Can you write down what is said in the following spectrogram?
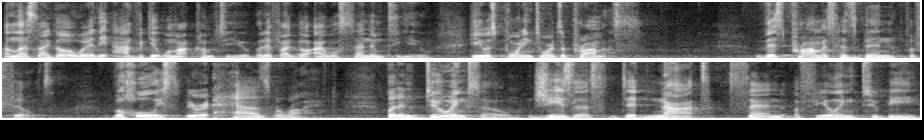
Unless I go away, the advocate will not come to you, but if I go, I will send him to you. He was pointing towards a promise. This promise has been fulfilled. The Holy Spirit has arrived. But in doing so, Jesus did not send a feeling to be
